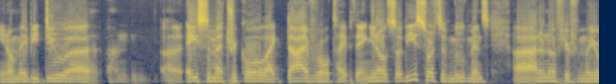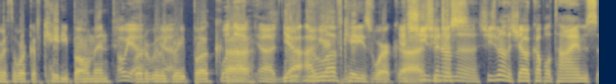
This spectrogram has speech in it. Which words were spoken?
you know maybe do a, a asymmetrical like dive roll type thing. You know, so these sorts of movements. Uh, I don't know if you're familiar with the work of Katy Bowman. Oh yeah, wrote a really yeah. great book. Well, uh, no, uh, yeah, move, I move love Katy's work. Yeah, uh, she's she been just, on the she's been on the show a couple of times.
